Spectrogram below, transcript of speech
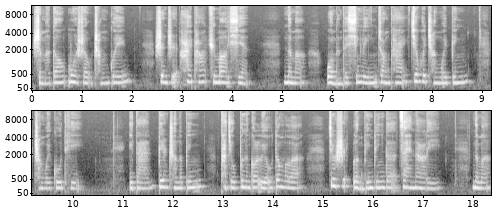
什么都墨守成规，甚至害怕去冒险，那么我们的心灵状态就会成为冰，成为固体。一旦变成了冰，它就不能够流动了，就是冷冰冰的在那里。那么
